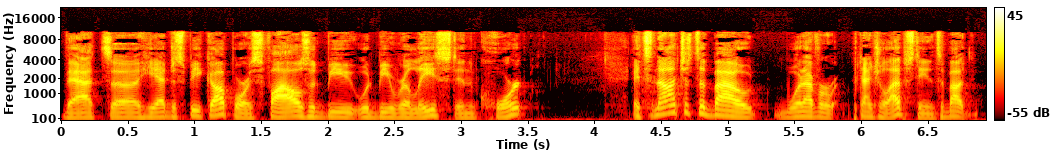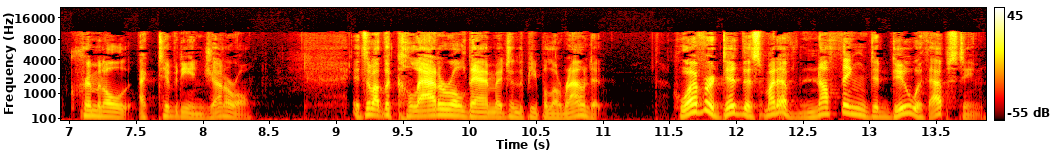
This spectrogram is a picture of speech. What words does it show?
that uh, he had to speak up or his files would be would be released in court. It's not just about whatever potential Epstein, it's about criminal activity in general. It's about the collateral damage and the people around it. Whoever did this might have nothing to do with Epstein.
